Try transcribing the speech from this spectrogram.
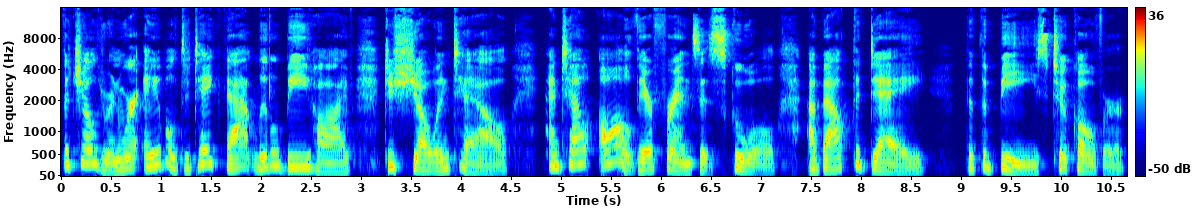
the children were able to take that little beehive to show and tell and tell all their friends at school about the day that the bees took over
